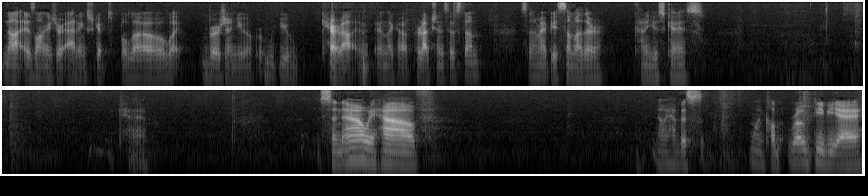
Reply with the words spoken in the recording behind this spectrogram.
not as long as you're adding scripts below what version you, you care about in, in like a production system. So there might be some other kind of use case. Okay. So now we have now we have this one called rogue DBA,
